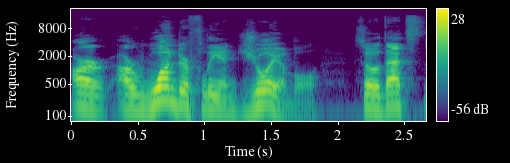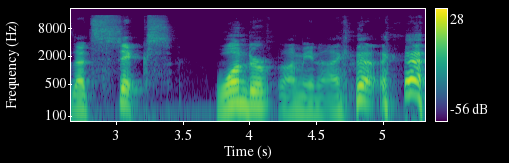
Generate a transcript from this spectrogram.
are are wonderfully enjoyable. So that's that's six. Wonder. I mean, I, I'm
